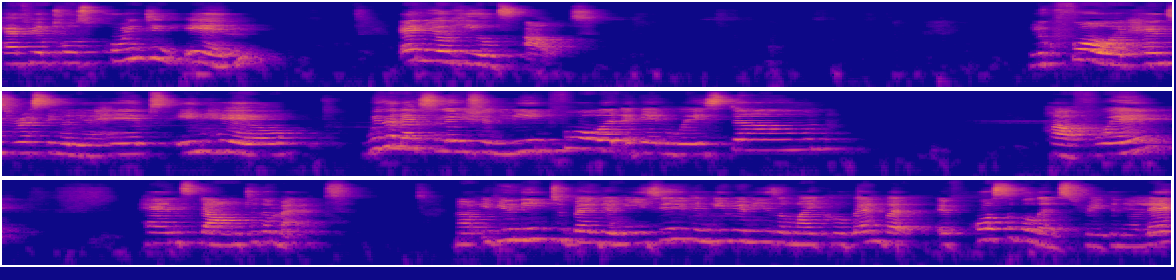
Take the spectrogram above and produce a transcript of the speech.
Have your toes pointing in and your heels out. Look forward, hands resting on your hips. Inhale. With an exhalation, lean forward. Again, waist down. Halfway. Hands down to the mat. Now, if you need to bend your knees here, you can give your knees a micro bend, but if possible, then straighten your leg.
